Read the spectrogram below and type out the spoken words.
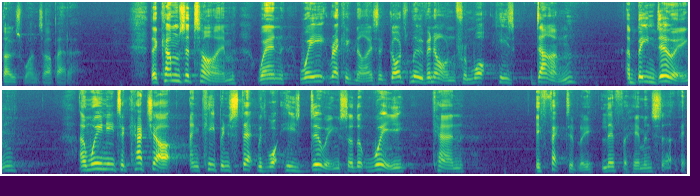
those ones are better. There comes a time when we recognize that God's moving on from what He's done and been doing, and we need to catch up and keep in step with what He's doing so that we can effectively live for Him and serve Him.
